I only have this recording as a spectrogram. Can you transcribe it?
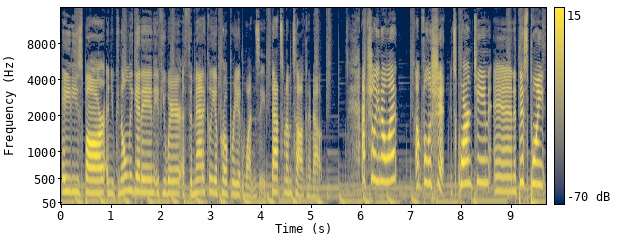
80s bar, and you can only get in if you wear a thematically appropriate onesie. That's what I'm talking about. Actually, you know what? I'm full of shit. It's quarantine, and at this point,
